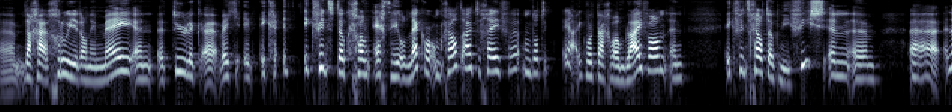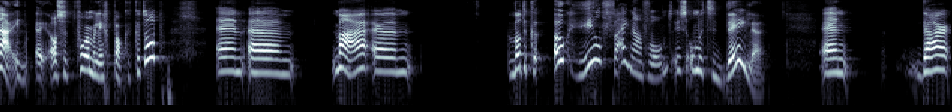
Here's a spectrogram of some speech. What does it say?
um, daar ga, groei je dan in mee. En natuurlijk, uh, weet je, ik, ik vind het ook gewoon echt heel lekker om geld uit te geven, omdat ik, ja, ik word daar gewoon blij van. En ik vind geld ook niet vies. En uh, nou, ik, als het voor me ligt, pak ik het op. En, maar wat ik er ook heel fijn aan vond, is om het te delen. En daar,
